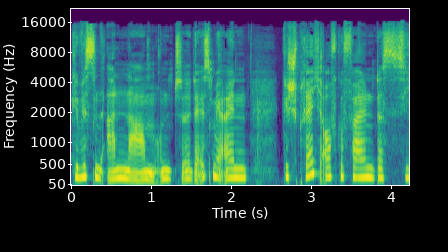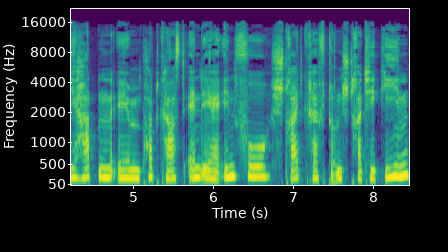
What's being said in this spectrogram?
gewissen Annahmen. Und äh, da ist mir ein Gespräch aufgefallen, das Sie hatten im Podcast NDR Info, Streitkräfte und Strategien.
